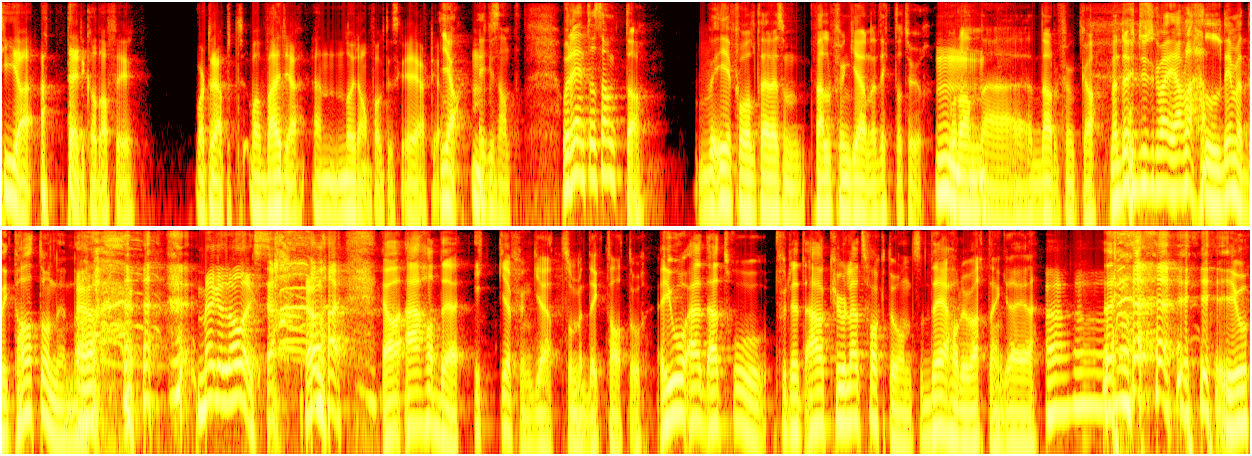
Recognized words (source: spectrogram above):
tida etter Gaddafi ble drept, var verre enn når han faktisk regjerte. ja, ikke sant. Og det er interessant, da. I forhold til det som velfungerende diktatur. Mm. Hvordan eh, det hadde funka. Men du, du skal være jævla heldig med diktatoren din, da. Megan Alex! Nei. Ja, jeg hadde ikke fungert som en diktator. Jo, jeg, jeg tror For jeg har kulhetsfaktoren, så det hadde jo vært en greie. jo,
